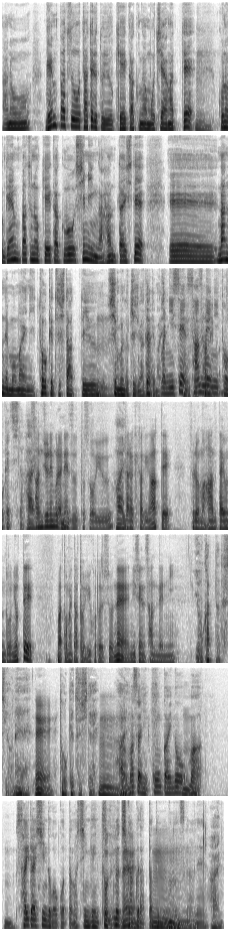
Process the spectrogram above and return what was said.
あの、原発を建てるという計画が持ち上がって、うん、この原発の計画を市民が反対して、えー、何年も前に凍結したっていう新聞の記事が出てました、うんはい。まあ、2003年に凍結した、はい、30年ぐらいね、ずっとそういう働きかけがあって、それをまあ反対運動によって、まあ、止めたということですよね、2003年に。よかったですよね、ね凍結して、うん。はい、まさに今回の、まあ最大震度が起こった、まあ、震源地の近くだったということですからね。はい、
